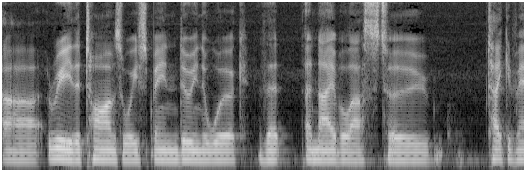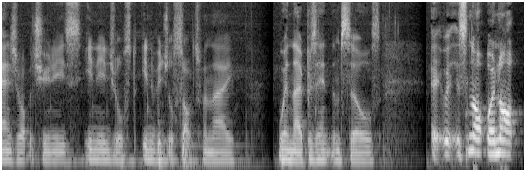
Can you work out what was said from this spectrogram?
are really the times where we spend doing the work that enable us to take advantage of opportunities in individual, individual stocks when they when they present themselves. It's not we're not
